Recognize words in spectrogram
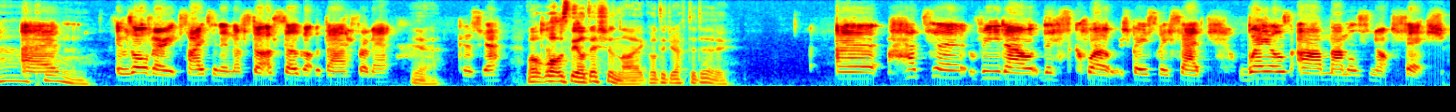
Ah, Um, cool. It was all very exciting, and I've still, I've still got the bear from it. Yeah. Because, yeah. Well, what was the audition like? What did you have to do? uh, I had to read out this quote, which basically said, "Whales are mammals, not fish."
